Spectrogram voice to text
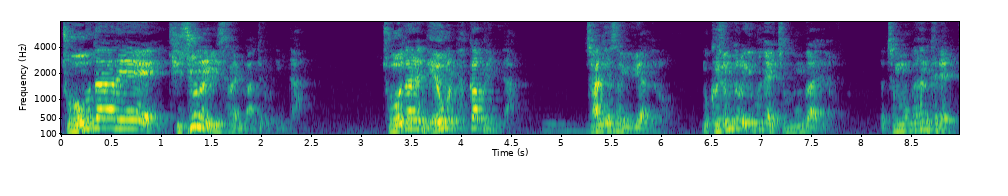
조달의 기준을 이 사람이 만들어버립니다. 조달의 내용을 바꿔버립니다. 자기 해석 유리하도록. 뭐그 정도로 이 분야의 전문가예요. 전문가인데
